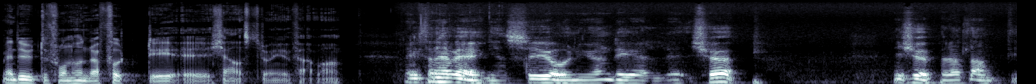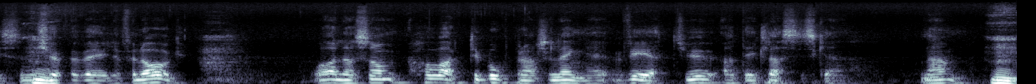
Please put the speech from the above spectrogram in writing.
Men det är utifrån 140 eh, tjänster ungefär. Va? Längs den här vägen så gör ni ju en del eh, köp. Ni köper Atlantis och ni mm. köper Weiler förlag. Och alla som har varit i bokbranschen länge vet ju att det är klassiska namn. Mm.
